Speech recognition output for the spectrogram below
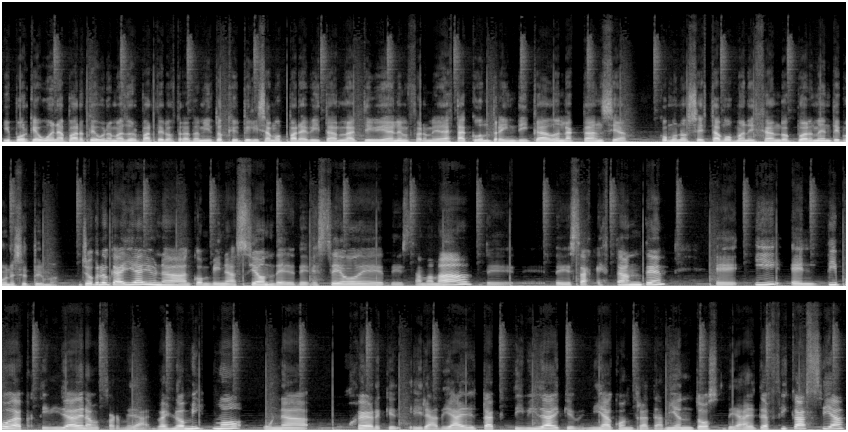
y porque buena parte o una mayor parte de los tratamientos que utilizamos para evitar la actividad en la enfermedad está contraindicado en lactancia. ¿Cómo nos estamos manejando actualmente con ese tema? Yo creo que ahí hay una combinación del deseo de, esa mamá, de, esa gestante, eh, y el tipo de actividad de la enfermedad. No es lo mismo una mujer que era de alta actividad y que venía con tratamientos de alta eficacia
